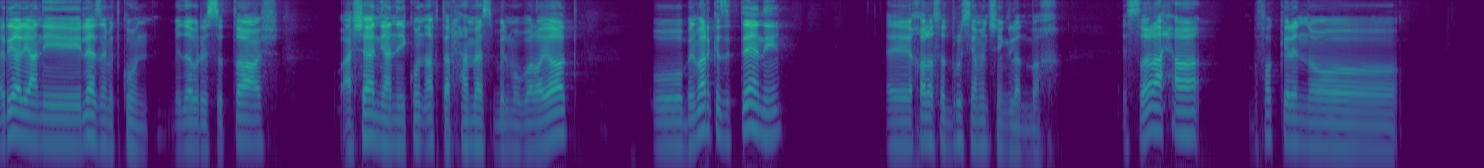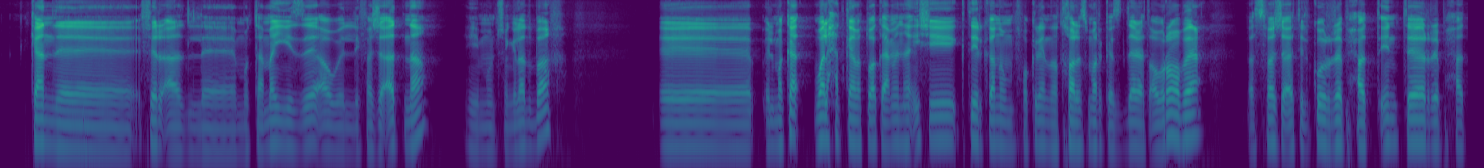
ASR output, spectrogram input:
ريال يعني لازم تكون بدوري ال 16 عشان يعني يكون أكتر حماس بالمباريات. وبالمركز الثاني خلصت بروسيا منشن جلادباخ الصراحة بفكر إنه كان آه، فرقة المتميزة أو اللي فاجأتنا هي منشن جلادباخ المكان ولا حد كان متوقع منها إشي. كتير كانوا مفكرين إنها تخلص مركز ثالث أو رابع بس فجأة الكل ربحت إنتر ربحت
